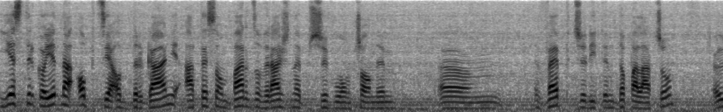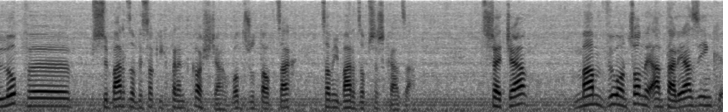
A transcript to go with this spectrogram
Jest tylko jedna opcja od drgań, a te są bardzo wyraźne przy włączonym web, czyli tym dopalaczu lub e, przy bardzo wysokich prędkościach w odrzutowcach, co mi bardzo przeszkadza. Trzecia, mam wyłączony anti-aliasing, e,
